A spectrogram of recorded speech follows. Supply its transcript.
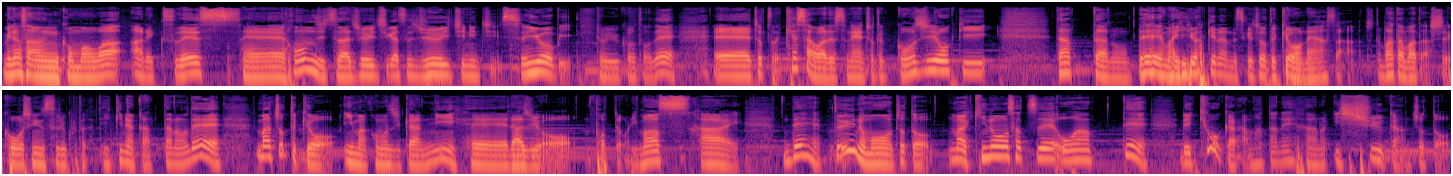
皆さんこんばんは、アレックスです。えー、本日は11月11日水曜日ということで、えー、ちょっと今朝はですね、ちょっと5時起きだったので、まあ言い訳なんですけど、ちょっと今日ね、朝、ちょっとバタバタして更新することができなかったので、まあちょっと今日、今この時間に、えー、ラジオを撮っております。はい。で、というのも、ちょっと、まあ昨日撮影終わって、で、今日からまたね、あの、一週間ちょっと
